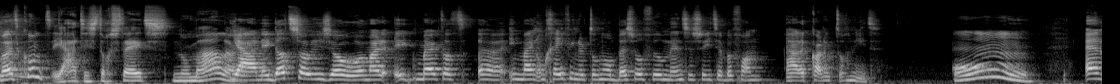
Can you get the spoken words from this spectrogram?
Maar het komt... Ja, het is toch steeds normaler. Ja, nee, dat sowieso hoor. Maar ik merk dat eh, in mijn omgeving er toch nog best wel veel mensen zoiets hebben van... Ja, dat kan ik toch niet. Mm. En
